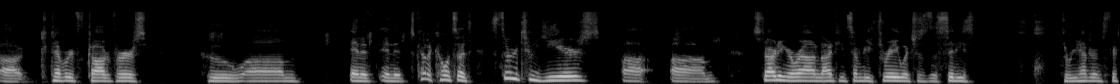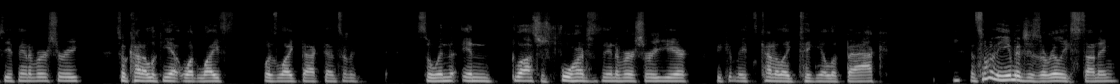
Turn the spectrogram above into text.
uh, contemporary photographers who, um, and it and it kind of coincides. It's 32 years, uh, um, starting around 1973, which is the city's 350th anniversary. So kind of looking at what life was like back then. So, so in in Gloucester's 400th anniversary year, we can it's kind of like taking a look back. And some of the images are really stunning.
